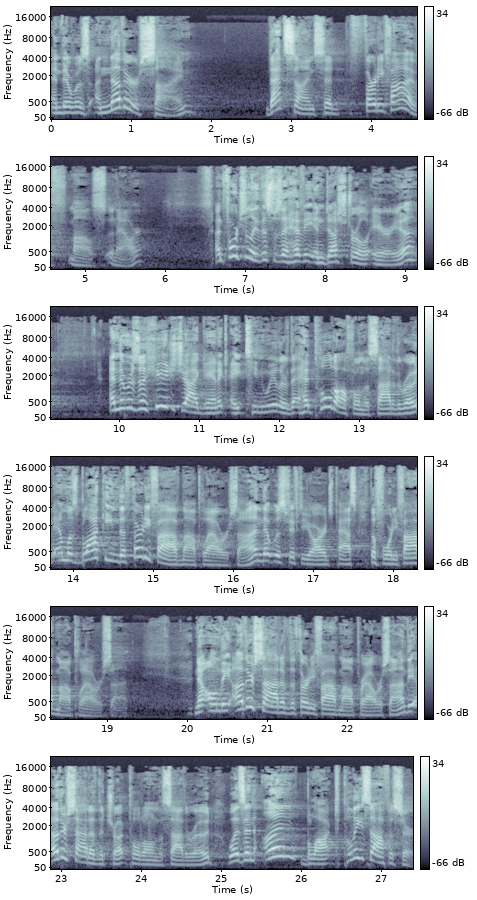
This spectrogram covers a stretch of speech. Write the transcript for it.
and there was another sign. That sign said 35 miles an hour. Unfortunately, this was a heavy industrial area, and there was a huge, gigantic 18 wheeler that had pulled off on the side of the road and was blocking the 35 mile per hour sign that was 50 yards past the 45 mile per hour sign. Now, on the other side of the 35 mile per hour sign, the other side of the truck pulled on the side of the road was an unblocked police officer.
